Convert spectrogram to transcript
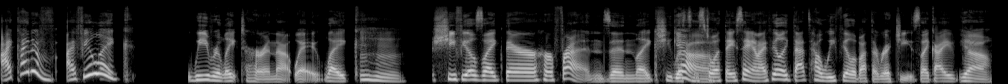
I kind of I feel like we relate to her in that way. Like, hmm she feels like they're her friends and like she listens Yeah. to what they say. And I feel like that's how we feel about the Richies. Like, I Yeah.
